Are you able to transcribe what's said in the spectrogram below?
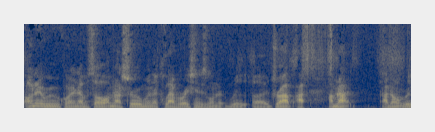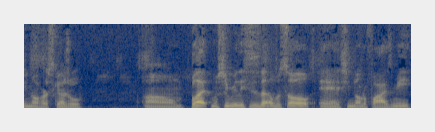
on every recording episode. I'm not sure when the collaboration is going to uh, drop. I I'm not. I don't really know her schedule. Um, but when she releases the episode and she notifies me,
